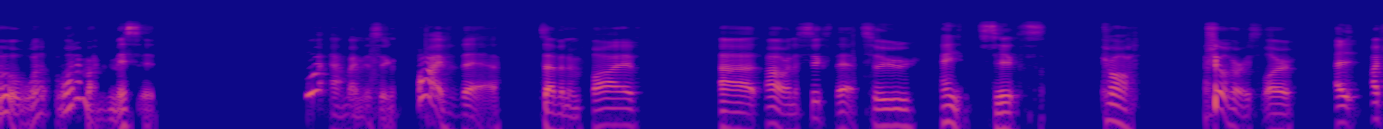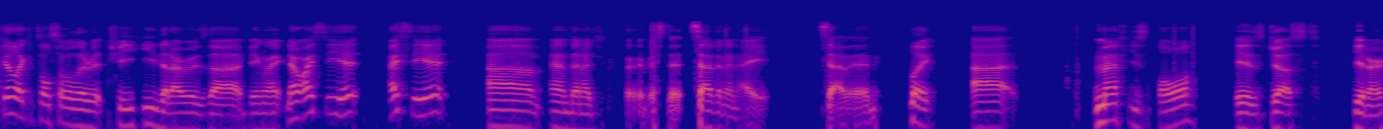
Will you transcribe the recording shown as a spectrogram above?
ooh, what, what am I missing? What am I missing? Five there. Seven and five. Uh, oh, and a six there too. Eight, six. God, I feel very slow. I I feel like it's also a little bit cheeky that I was uh being like, no, I see it, I see it. Um, and then I just completely missed it. Seven and eight. Seven. Like, uh, Murphy's Law is just, you know,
